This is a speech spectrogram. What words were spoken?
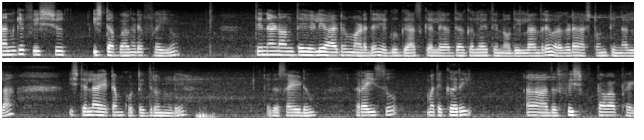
ನನಗೆ ಫಿಶ್ಶು ಇಷ್ಟ, ಬಾಂಗಡೆ ಫ್ರೈಯು ತಿನ್ನೋಣ ಅಂತ ಹೇಳಿ ಆರ್ಡ್ರ್ ಮಾಡಿದೆ, ಹೇಗೂ ಗ್ಯಾಸ್ಗೆಲ್ಲ ಅದಾಗಲೇ ತಿನ್ನೋದಿಲ್ಲ ಅಂದರೆ ಹೊರಗಡೆ ಅಷ್ಟೊಂದು ತಿನ್ನಲ್ಲ. ಇಷ್ಟೆಲ್ಲ ಐಟಮ್ ಕೊಟ್ಟಿದ್ದರು ನೋಡಿ. ಇದು ಸೈಡು ರೈಸು ಮತ್ತು ಕರಿ ಅದು ಫಿಶ್ ತವಾ ಫ್ರೈ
